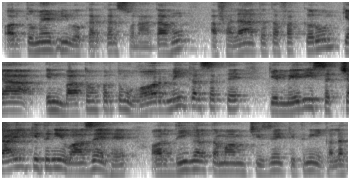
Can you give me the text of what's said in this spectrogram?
اور تمہیں بھی وہ کر کر سناتا ہوں۔ افلا تتفکرون؟ کیا ان باتوں پر تم غور نہیں کر سکتے کہ میری سچائی کتنی واضح ہے؟ اور دیگر تمام چیزیں کتنی غلط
